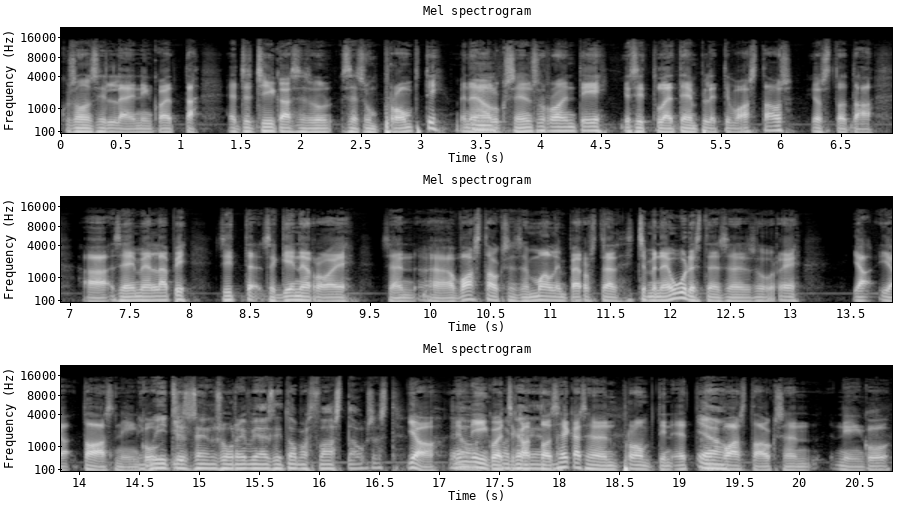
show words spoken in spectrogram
kun se on silleen, niin kuin, että, että se chiikaa se sun, se sun prompti, menee mm. aluksi sensurointiin ja sitten tulee templettivastaus, jos tota, ää, se ei mene läpi. Sitten se generoi sen ää, vastauksen sen mallin perusteella, sitten se menee uudestaan sensuuriin ja, ja taas niin Niin kuin, kuin itse sensuuri vielä siitä omasta vastauksesta. Joo, Joo, Joo niin kuin, että se okei, katsoo sekä sen promptin että sen Joo. vastauksen niin kuin,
